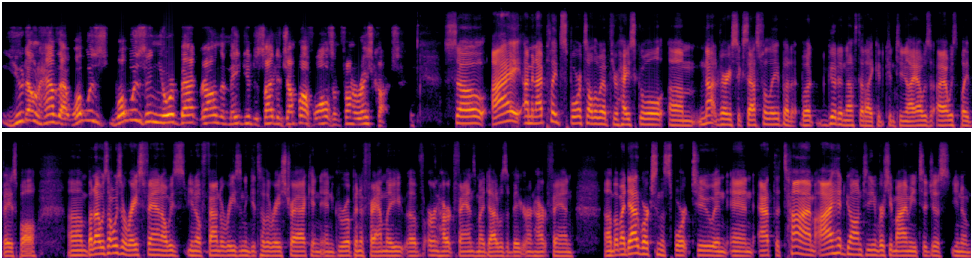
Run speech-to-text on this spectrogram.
you don't have that. What was what was in your background that made you decide to jump off walls in front of race cars? So I, I mean, I played sports all the way up through high school. Um, not very successfully, but but good enough that I could continue. I was I always played baseball, um, but I was always a race fan. Always, you know, found a reason to get to the racetrack, and, and grew up in a family of Earnhardt fans. My dad was a big Earnhardt fan, um, but my dad works in the sport too. And and at the time, I had gone to the University of Miami to just you know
